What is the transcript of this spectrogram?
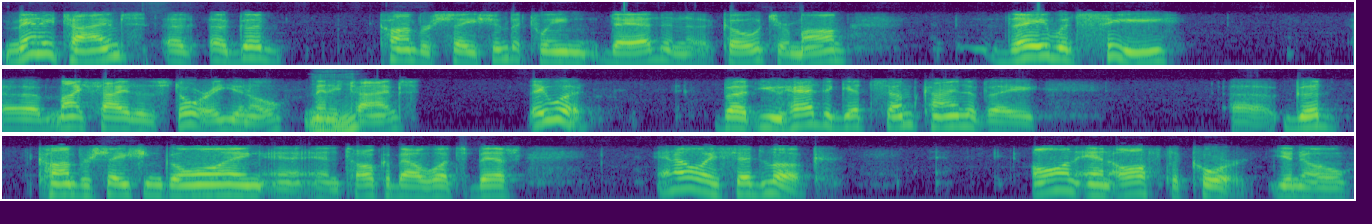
many times a, a good conversation between dad and a coach or mom, they would see uh, my side of the story. You know, many Mhm. times they would, but you had to get some kind of a uh, good conversation going and, and talk about what's best. And I always said, look, on and off the court, you know,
